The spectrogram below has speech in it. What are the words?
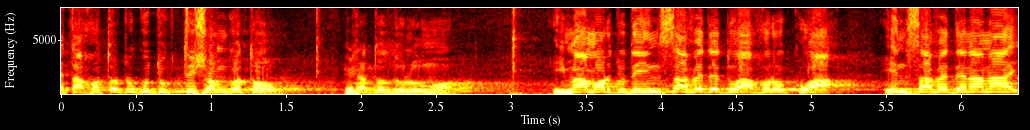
এটা কতটুকু যুক্তিসঙ্গত? এটা তো দুলুম ইমামর যদি ইনসাফে দে দোয়া করো, কুয়া, ইনসাফে দেনা নাই,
